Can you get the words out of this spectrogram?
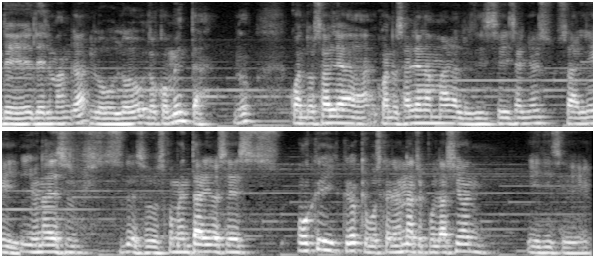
de, del manga lo, lo, comenta, ¿no? Cuando sale, a, cuando sale a la mar a los 16 años, sale y, y uno de sus, de sus comentarios es, ok, creo que buscaré una tripulación. Y dice,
